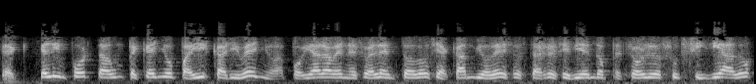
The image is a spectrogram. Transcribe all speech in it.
¿Qué le importa a un pequeño país caribeño apoyar a Venezuela en todo si a cambio de eso está recibiendo petróleo subsidiado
